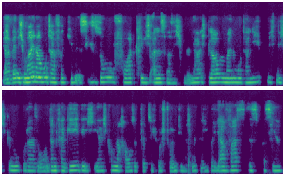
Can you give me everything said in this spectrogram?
Ja, wenn ich meiner Mutter vergebe, ist sie sofort, kriege ich alles, was ich will. Ja, ich glaube, meine Mutter liebt mich nicht genug oder so. Und dann vergebe ich ihr. Ich komme nach Hause, plötzlich überströmt die mich mit Liebe. Ja, was ist passiert?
